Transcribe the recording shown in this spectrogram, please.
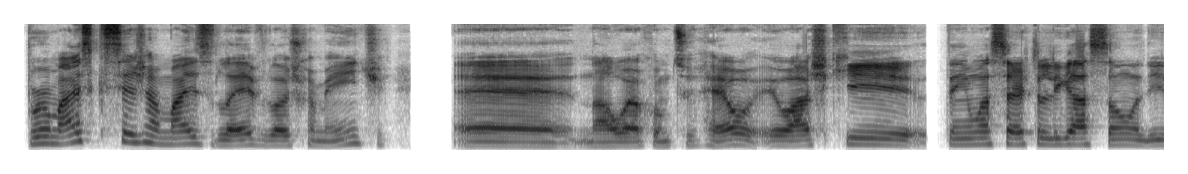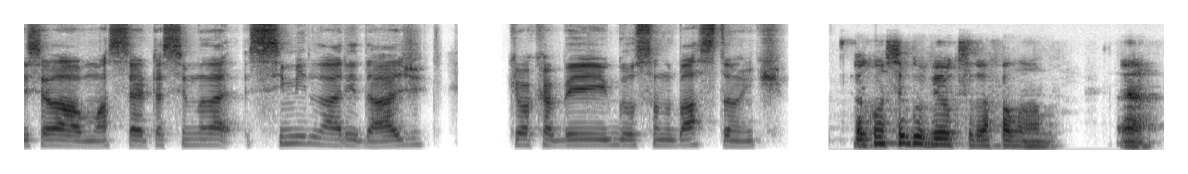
por mais que seja mais leve, logicamente, é, na Welcome to Hell, eu acho que tem uma certa ligação ali, sei lá, uma certa similaridade que eu acabei gostando bastante. Eu consigo ver o que você tá falando. É.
